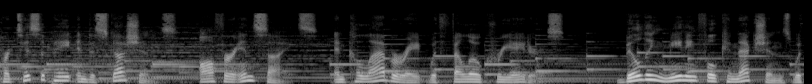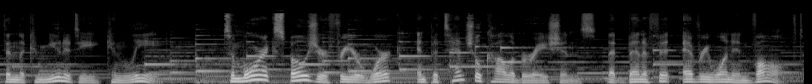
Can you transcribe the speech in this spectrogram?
Participate in discussions, offer insights, and collaborate with fellow creators. Building meaningful connections within the community can lead to more exposure for your work and potential collaborations that benefit everyone involved.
